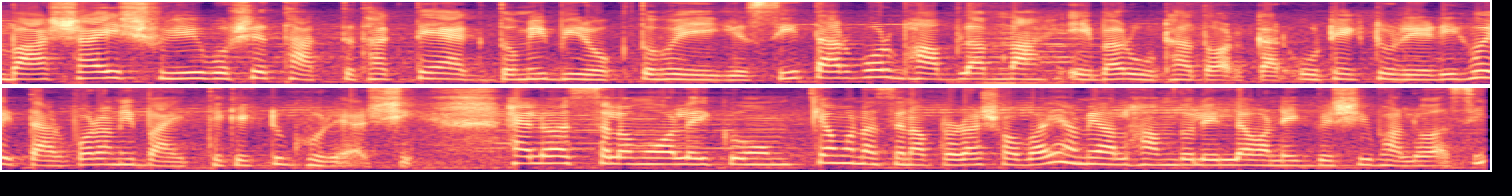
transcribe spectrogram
বাসায় শুয়ে বসে থাকতে থাকতে একদমই বিরক্ত হয়ে গেছি। তারপর ভাবলাম, না, এবার উঠা দরকার। উঠে একটু রেডি হই, তারপর আমি বাইর থেকে একটু ঘুরে আসি। হ্যালো আসসালামু আলাইকুম। কেমন আছেন আপনারা সবাই? আমি আলহামদুলিল্লাহ অনেক বেশি ভালো আছি।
